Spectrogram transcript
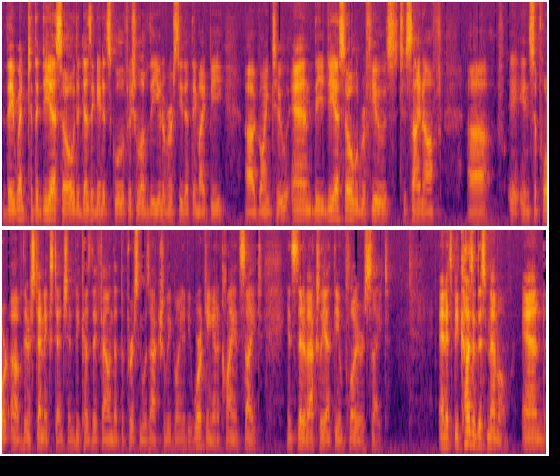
They went to the DSO, the designated school official of the university that they might be, uh, going to, and the DSO would refuse to sign off uh, in support of their STEM extension because they found that the person was actually going to be working at a client site instead of actually at the employer's site. And it's because of this memo. And,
